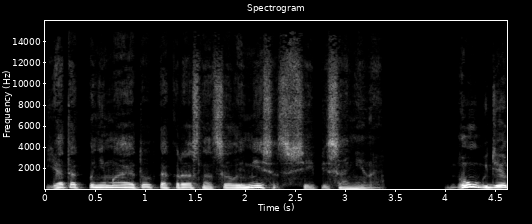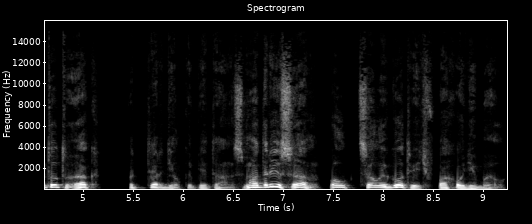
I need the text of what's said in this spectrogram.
Я так понимаю, тут как раз на целый месяц всей писанины. Ну, где-то так, подтвердил капитан. Смотри сам, полк целый год ведь в походе был.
